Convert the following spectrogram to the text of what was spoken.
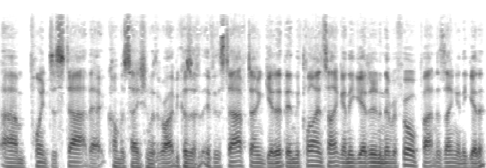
um, point to start that conversation with, right? Because if, if, the staff don't get it, then the clients aren't going to get it and the referral partners aren't going to get it.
